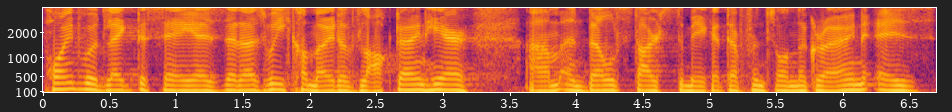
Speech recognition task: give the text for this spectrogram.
point would like to say is that as we come out of lockdown here um, and build starts to make a difference on the ground is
